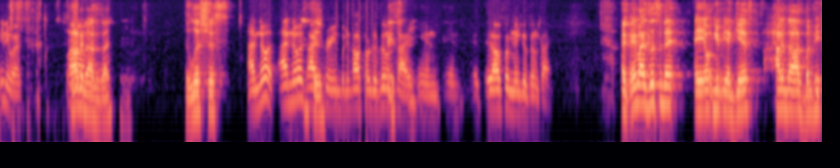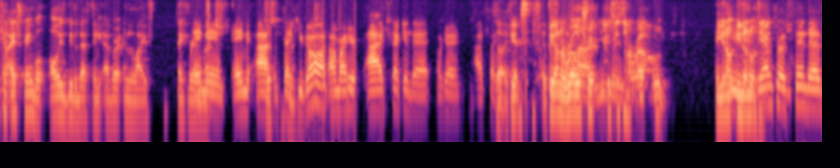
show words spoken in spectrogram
Anyway. Um, Dazs is. Delicious. I know it. I know it's ice cream, but it's also type, and, and it- also means type. If anybody's listening and you don't get me a gift, Haagen Dazs butter pecan ice cream will always be the best thing ever in life. Thank you very Amen. much. Amen. I, Just- thank you, God. I'm right here. I second that. Okay. I second. So if you if you're on a road Uh, trip, you you're just can- on a road, and you don't you don't know damn sure send us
